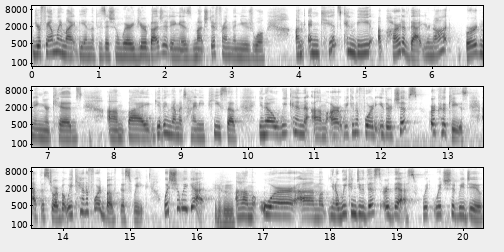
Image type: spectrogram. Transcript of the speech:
your family might be in the position where your budgeting is much different than usual. Um, and kids can be a part of that. You're not burdening your kids um, by giving them a tiny piece of, you know, we can, um, our, we can afford either chips or cookies at the store, but we can't afford both this week. Which should we get? Um, or, um, you know, we can do this or this. Which, which should we do?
